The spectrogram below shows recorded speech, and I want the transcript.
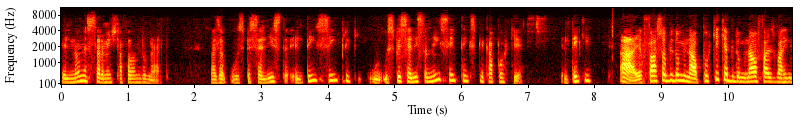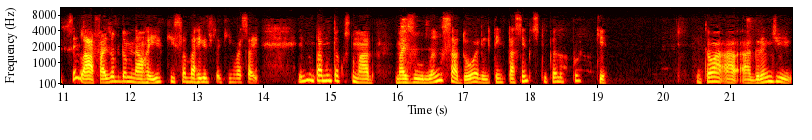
ele não necessariamente está falando do método. Mas a, o especialista, ele tem sempre que, o, o, especialista nem sempre tem que explicar por quê. Ele tem que, ah, eu faço abdominal. Por que que abdominal faz barriga? Sei lá, faz o abdominal aí que sua barriga de tanquinho vai sair. Ele não está muito acostumado, mas o lançador, ele tem que estar tá sempre explicando por quê. Então a, a grande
